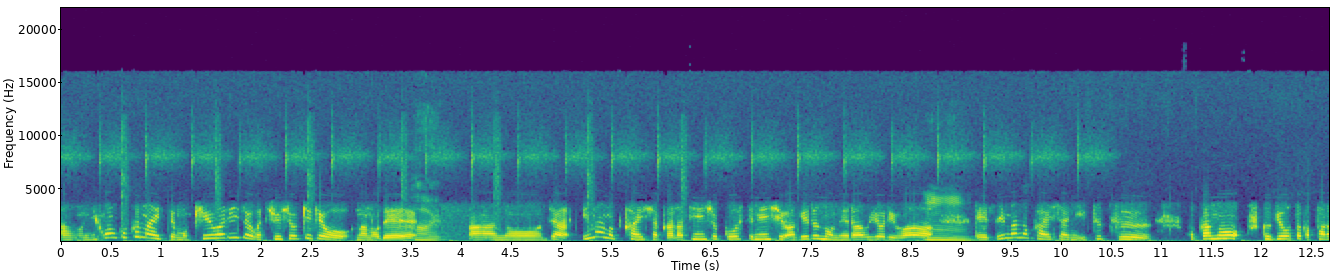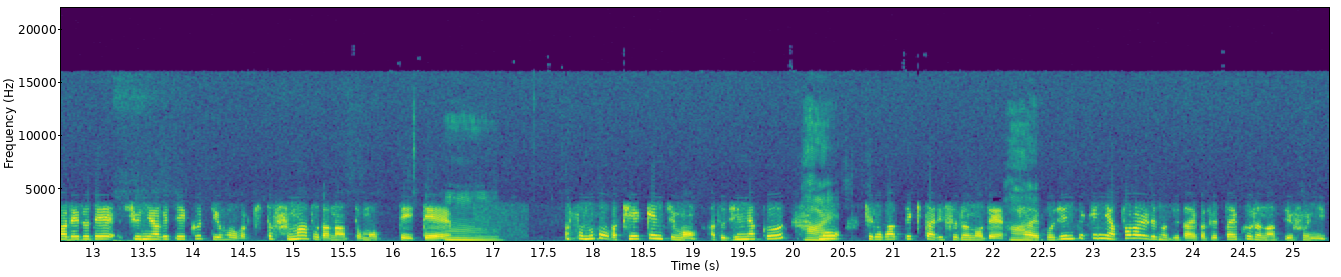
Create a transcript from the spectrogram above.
あの日本国内ってもう9割以上が中小企業なので、はい。あのじゃあ、今の会社から転職をして年収上げるのを狙うよりは、うん。えー、と今の会社に5つ、他の副業とかパラレルで収入を上げていくっていう方がきっとスマートだなと思っていて、うんその方が経験値も、あと人脈はいも広がってきたりするので、はいはい個人的にはパラレルの時代が絶対来るなっていうふうに、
